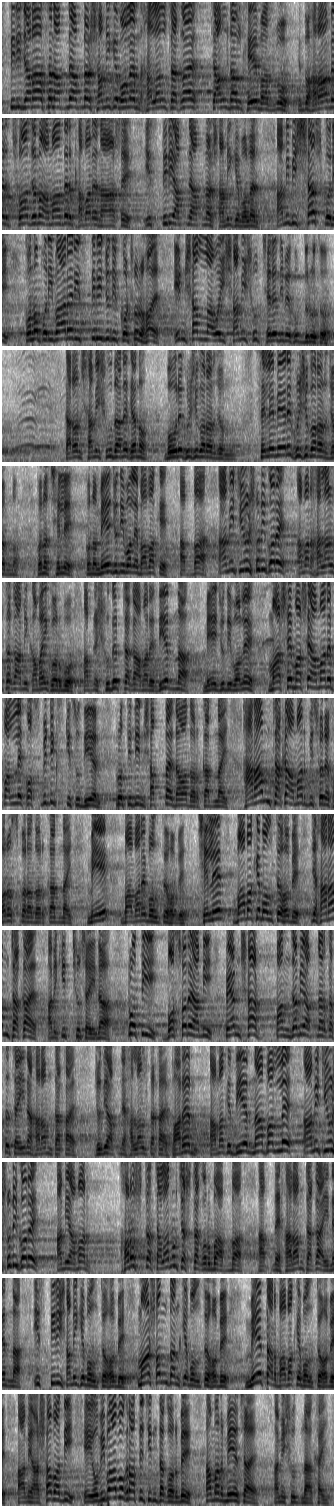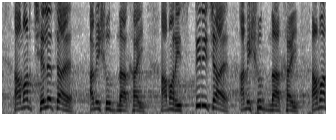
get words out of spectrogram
স্ত্রী যারা আছেন, আপনি আপনার স্বামীকে বলেন, হালাল টাকায় চাল ডাল খেয়ে বাঁচবো, কিন্তু হারামের ছোঁয়া যেন আমাদের খাবারে না আসে। স্ত্রী আপনি আপনার স্বামীকে বলেন, আমি বিশ্বাস করি, কোনো পরিবারের স্ত্রী যদি কঠোর হয়, ইনশাল্লাহ ওই স্বামী সুদ ছেড়ে দিবে খুব দ্রুত। কারণ স্বামী সুদ আনে কেন? বউরে খুশি করার জন্য, ছেলে মেয়েরে খুশি করার জন্য। কোনো ছেলে, কোনো মেয়ে যদি বলে, বাবাকে, আব্বা, আমি টিউশনি করে, আমার হালাল টাকা আমি কামাই করব। আপনি সুদের টাকা আমারে দিয়েন না মেয়ে যদি বলে, মাসে মাসে আমারে পারলে কসমেটিক্স কিছু দিয়েন, প্রতিদিন সপ্তাহে দেওয়া দরকার নাই, হারাম টাকা আমার পিছনে খরচ করা দরকার নাই মেয়ে বাবারে বলতে হবে, ছেলে বাবাকে বলতে হবে যে, হারাম টাকায় আমি কিচ্ছু চাই না, প্রতি বছরে আমি প্যান্ট, শার্ট, পাঞ্জাবি আপনার কাছে চাই না হারাম টাকায় যদি আপনি হালাল টাকায় পারেন, আমাকে দিয়ে না পারলে আমি টিউশনি করে আমি আমার খরচটা চালানোর চেষ্টা করব, আব্বা। আপনি হারাম টাকা আইনেন না। স্ত্রী স্বামীকে বলতে হবে, মা সন্তানকে বলতে হবে, মেয়ে তার বাবাকে বলতে হবে। আমি আশাবাদী এই অভিভাবক রাতে চিন্তা করবে, আমার মেয়ে চায় আমি সুদ না খাই, আমার ছেলে চায় আমি সুদ না খাই, আমার স্ত্রী চায় আমি সুদ না খাই, আমার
